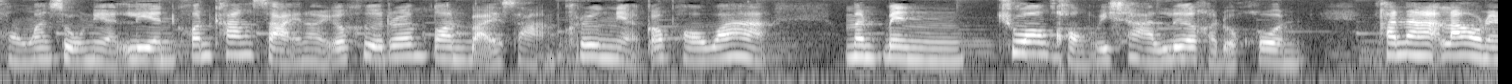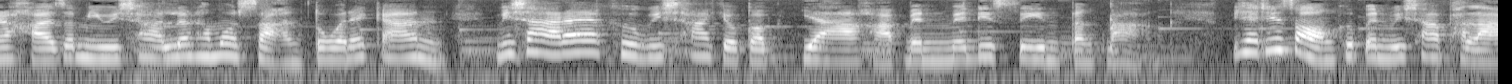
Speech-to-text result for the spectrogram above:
ของวันศุกร์เนี่ยเรียนค่อนข้างสายหน่อยก็คือเริ่มตอนบ่ายสามครึ่งเนี่ยก็เพราะว่ามันเป็นช่วงของวิชาเลือกค่ะทุกคน คณะเราเนี่ยนะคะ จะมีวิชาเลือกทั้งหมด 3 ตัวด้วยกัน วิชาแรกคือวิชาเกี่ยวกับยาค่ะ เป็น medicine ต่างๆ วิชาที่ 2 คือเป็นวิชาพละ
